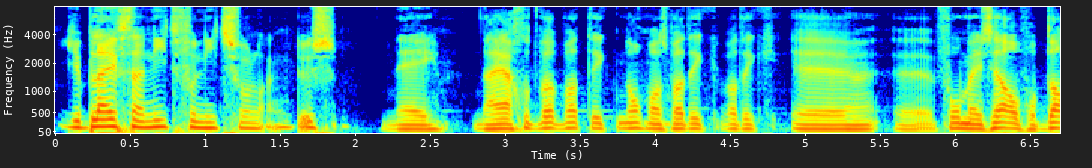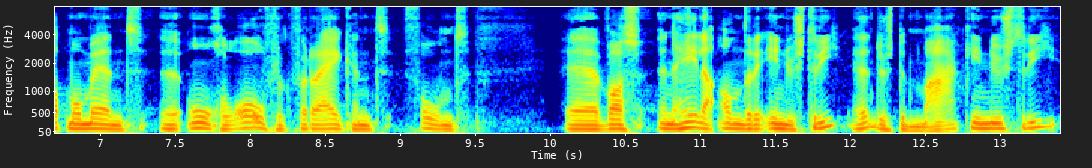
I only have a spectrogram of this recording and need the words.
je blijft daar niet voor niet zo lang. Dus Nee, nou ja, goed, wat, wat ik nogmaals, wat ik, wat ik uh, uh, voor mijzelf op dat moment uh, ongelooflijk verrijkend vond, was een hele andere industrie. Hè, dus de maakindustrie,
